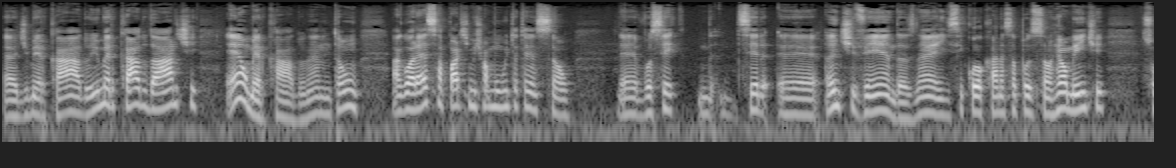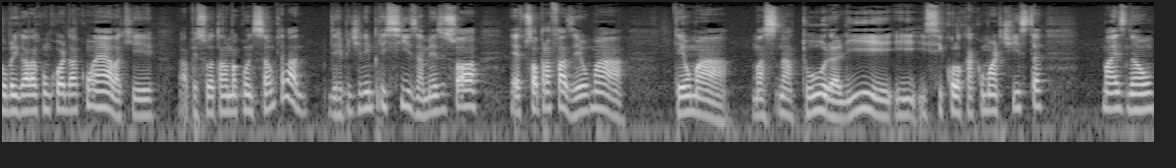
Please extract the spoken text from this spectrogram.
eh, de mercado. E o mercado da arte é o mercado, né? Então, agora essa parte me chamou muita atenção é, você ser é, anti-vendas né, e se colocar nessa posição. Realmente sou obrigado a concordar com ela, que a pessoa está numa condição que ela de repente nem precisa, mesmo só é só para fazer uma ter uma, uma assinatura ali e, e, se colocar como artista, mas não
